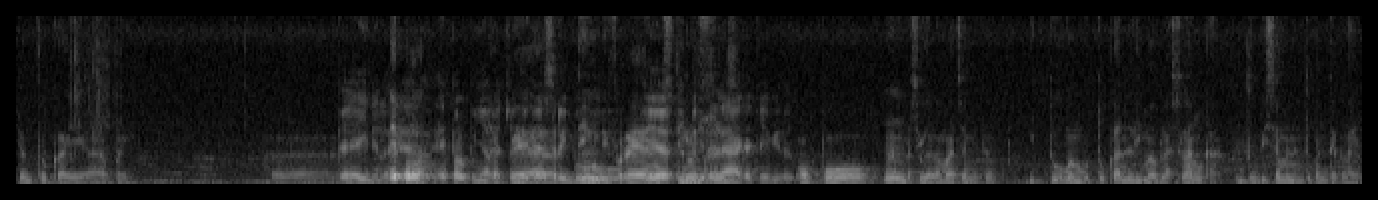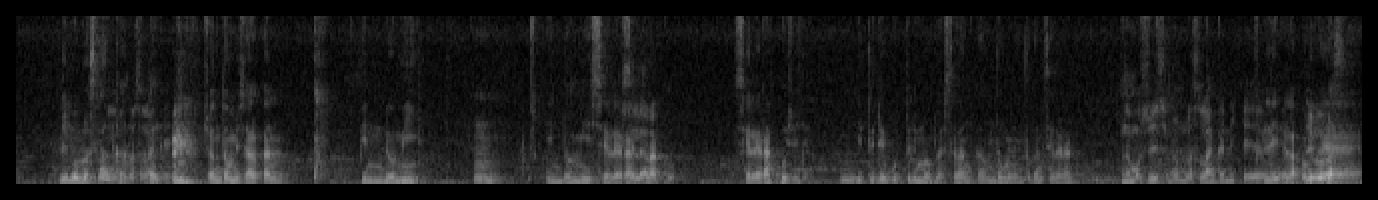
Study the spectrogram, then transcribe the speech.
Contoh kayak apa ya? Eh, Kayak inilah Apple kayak lah. Apple punya lah contoh Apple, kayak seribu. Think difference, iya think think difference nah, kayak kayak gitu. Oppo apa segala macam itu itu membutuhkan 15 langkah untuk bisa menentukan tagline. 15 langkah? 15 Kayak- langkah. Contoh misalkan Indomie. Hmm. Indomie seleraku seleraku. Seleraku saja. Itu dia butuh 15 langkah untuk menentukan seleraku. Nah maksudnya 19 langkah nih kayak Li- lapan- 15. eh,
